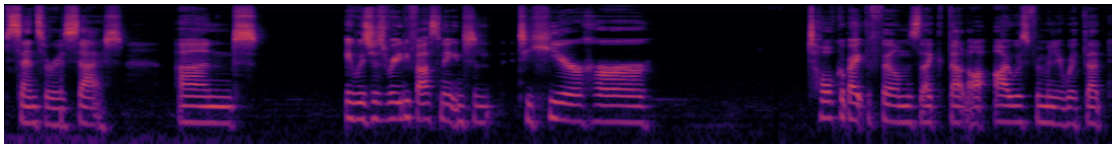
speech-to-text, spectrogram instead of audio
censor is set. And it was just really fascinating to to hear her talk about the films like that I, was familiar with that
